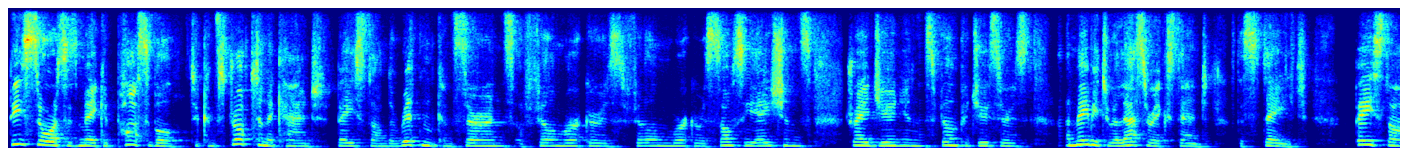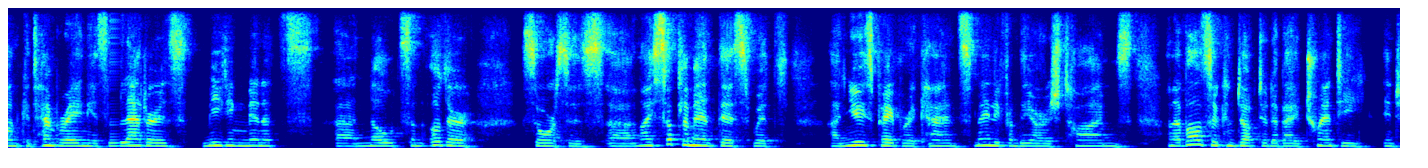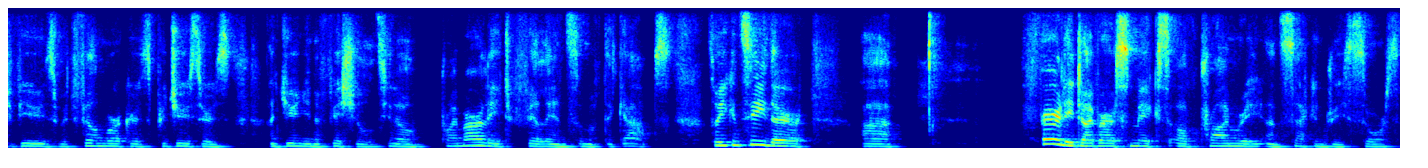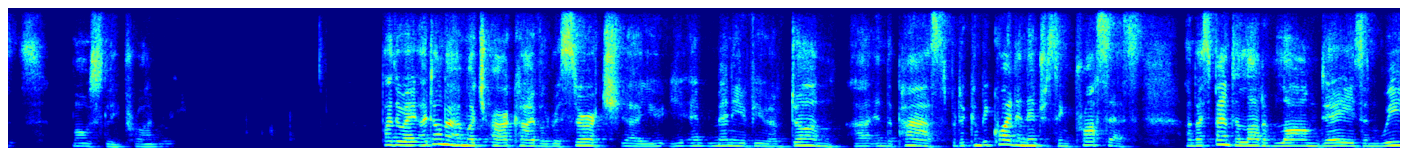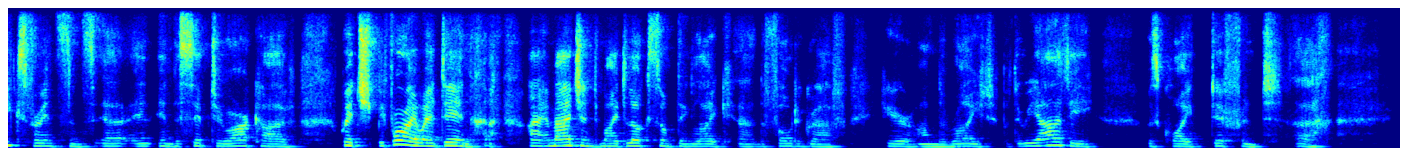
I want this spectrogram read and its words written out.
These sources make it possible to construct an account based on the written concerns of film workers, film worker associations, trade unions, film producers, and maybe to a lesser extent, the state, based on contemporaneous letters, meeting minutes, uh, notes, and other sources. Uh, and I supplement this with uh, newspaper accounts, mainly from the Irish Times, and I've also conducted about 20 interviews with film workers, producers, and union officials, you know, primarily to fill in some of the gaps. So you can see there uh, fairly diverse mix of primary and secondary sources, mostly primary. By the way, I don't know how much archival research uh, you, you, many of you have done uh, in the past, but it can be quite an interesting process and I spent a lot of long days and weeks, for instance, uh, in, in the SIPTU archive, which before I went in, I imagined might look something like uh, the photograph here on the right, but the reality was quite different. Uh,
